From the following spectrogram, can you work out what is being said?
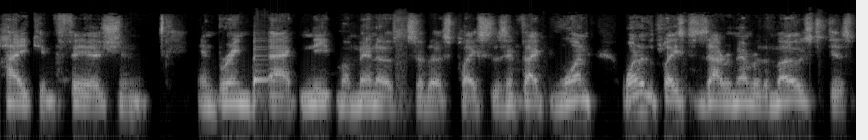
hike and fish and and bring back neat mementos of those places. In fact, one one of the places I remember the most is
